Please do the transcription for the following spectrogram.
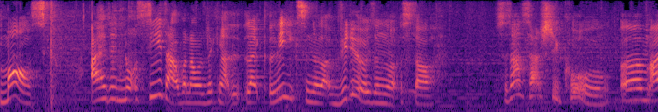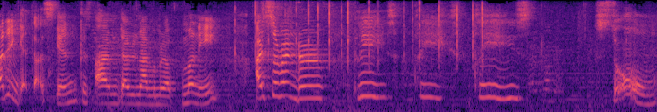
mask. I did not see that when I was looking at like leaks and the, like videos and that stuff. So that's actually cool. Um, I didn't get that skin because I didn't have enough money. I surrender. Please, please, please. Storm.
